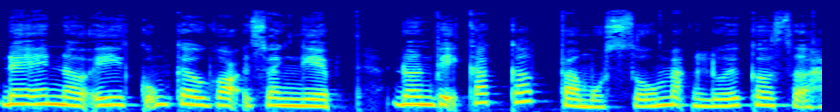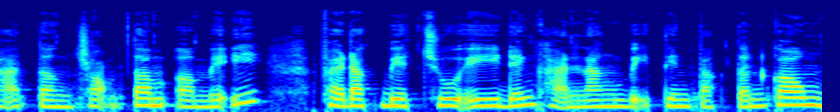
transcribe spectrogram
DNI cũng kêu gọi doanh nghiệp, đơn vị các cấp và một số mạng lưới cơ sở hạ tầng trọng tâm ở Mỹ phải đặc biệt chú ý đến khả năng bị tin tặc tấn công.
